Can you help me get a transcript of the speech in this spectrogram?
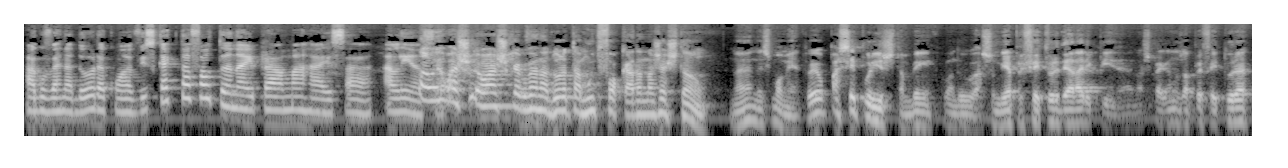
a governadora, com a vice. O que é que está faltando aí para amarrar essa aliança? Não, eu acho, eu acho que a governadora está muito focada na gestão né, nesse momento. Eu passei por isso também quando assumi a prefeitura de Araripina. Nós pegamos a prefeitura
